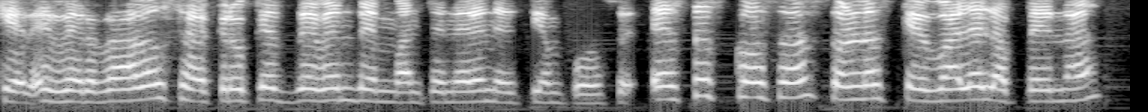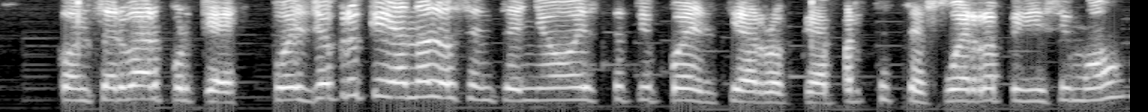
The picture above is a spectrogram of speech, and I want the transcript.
que de verdad, o sea, creo que deben de mantener en el tiempo. estas cosas son las que vale la pena conservar porque pues yo creo que ya no los enseñó este tipo de encierro que aparte se fue rapidísimo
